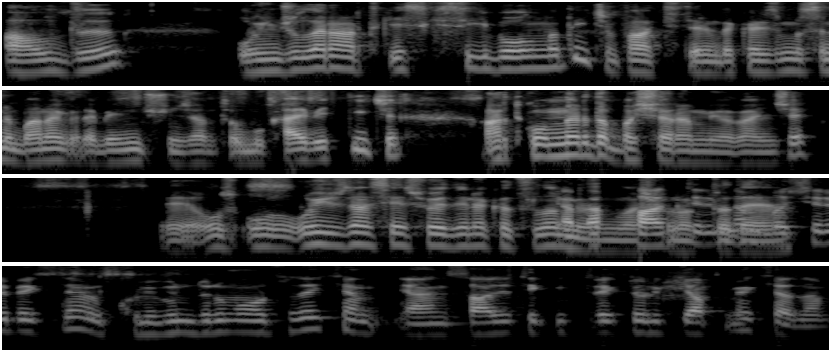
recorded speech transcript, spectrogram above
aldığı oyuncular artık eskisi gibi olmadığı için Fatih Terim de karizmasını bana göre benim düşüncem tabii bu kaybettiği için artık onları da başaramıyor bence. Ee, o, o, o yüzden senin söylediğine ya katılamıyorum ben Ulaş bu noktada ya. başarı beklemiyorum. Kulübün durumu ortadayken yani sadece teknik direktörlük yapmıyor ki adam.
